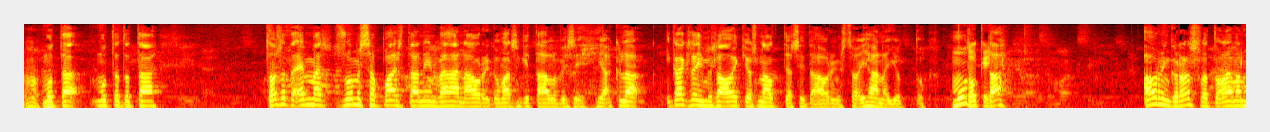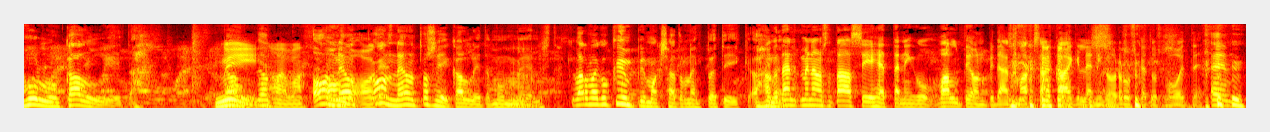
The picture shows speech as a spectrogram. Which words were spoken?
Kyllä. Mutta, mutta tota, toisaalta en mä, Suomessa paistaa niin vähän aurinko, varsinkin talvisi. Ja kyllä kaikilla ihmisillä on oikeus nauttia siitä auringosta, se on ihana juttu. Mutta Toki. aurinkorasvat on aivan hullun kalliita. Niin, Ne on, aivan. On, ne on, on, ne on tosi kalliita mun mielestä. Varmaan joku kymppi maksaa tämmönen pötiikka. Onko tämä nyt menossa taas siihen, että niinku valtion pitäisi maksaa kaikille niinku rusketusvoiteet? En,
